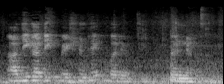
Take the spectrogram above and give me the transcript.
अधिकाधिक पेशंट हे बरे होतील. धन्यवाद.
